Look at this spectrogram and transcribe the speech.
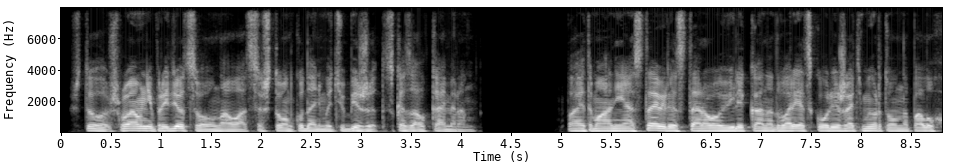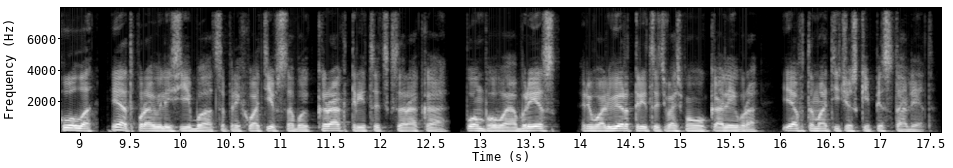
«Что ж, вам не придется волноваться, что он куда-нибудь убежит», – сказал Камерон. Поэтому они оставили старого великана дворецкого лежать мертвым на полу холла и отправились ебаться, прихватив с собой крак 30 к 40, помповый обрез, револьвер 38-го калибра и автоматический пистолет.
